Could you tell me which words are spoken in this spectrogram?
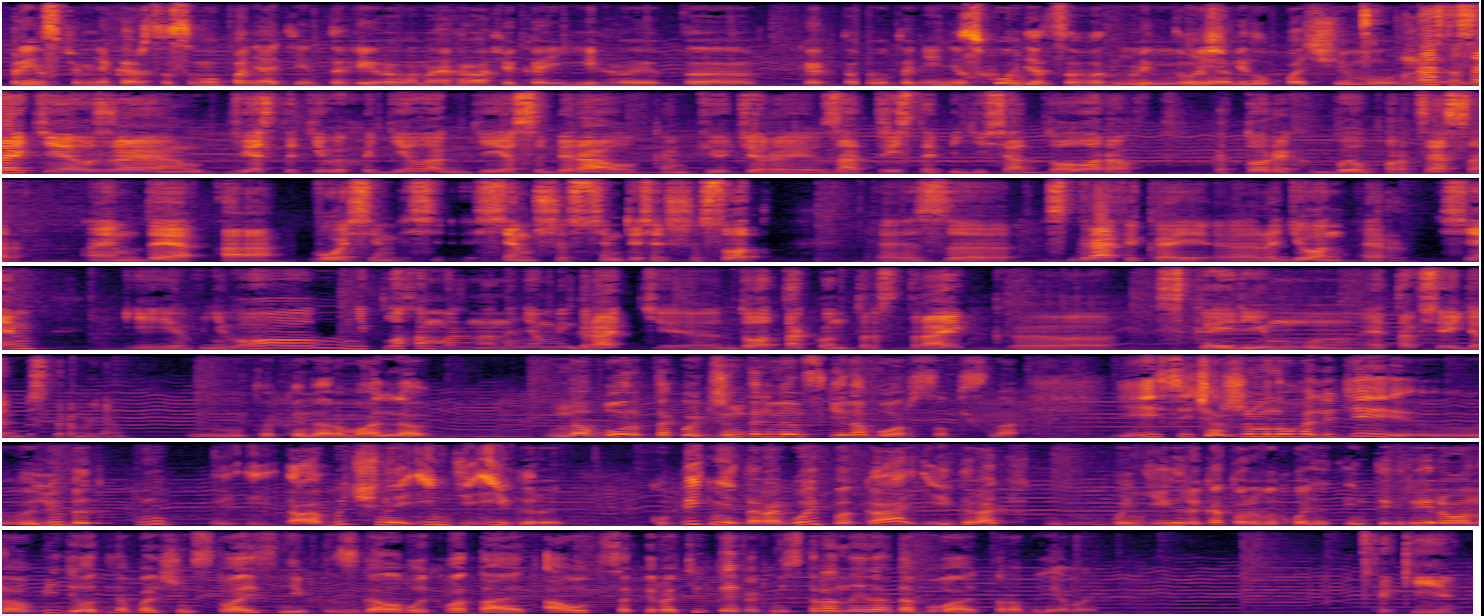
В принципе, мне кажется, само понятие интегрированная графика и игры, это как-то вот они не сходятся в одной не, точке. ну почему? У нас на сайте уже две статьи выходило, где я собирал компьютеры за 350 долларов, в которых был процессор AMD A8 7600 с, с графикой э, Radeon R7, и в него неплохо можно на нем играть. Э, Dota, Counter-Strike, э, Skyrim, это все идет без проблем. Ну так и нормально. Набор такой, джентльменский набор, собственно. И сейчас же много людей любят ну, обычные инди-игры купить недорогой ПК и играть в инди-игры, которые выходят. Интегрированного видео для большинства из них с головой хватает, а вот с оперативкой, как ни странно, иногда бывают проблемы. Какие?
